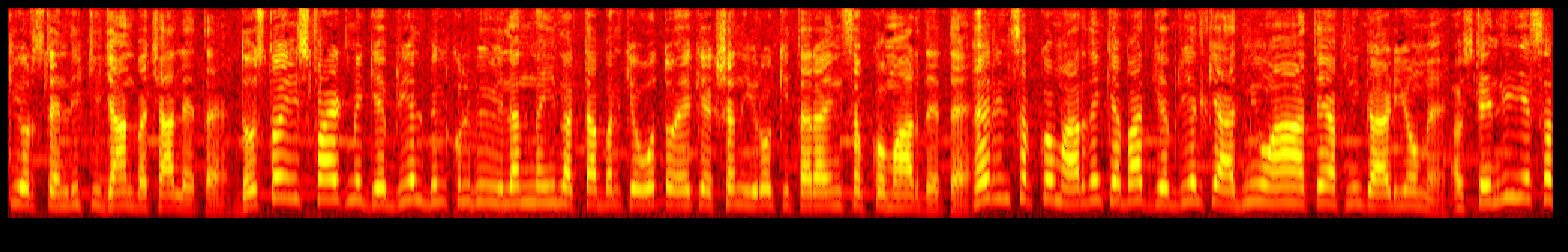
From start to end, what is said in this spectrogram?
کی اور سٹینلی کی جان بچا لیتا ہے۔ دوستو، اس فائٹ میں گیبریل بالکل بھی ویلن نہیں لگتا بلکہ وہ تو ایک ایکشن ہیرو کی طرح ان سب کو مار دیتا ہے۔ پھر ان سب کو مارنے کے بعد گیبریل کے آدمی وہاں آتے ہیں اپنی گاڑیوں میں۔ اب سٹینلی یہ سب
